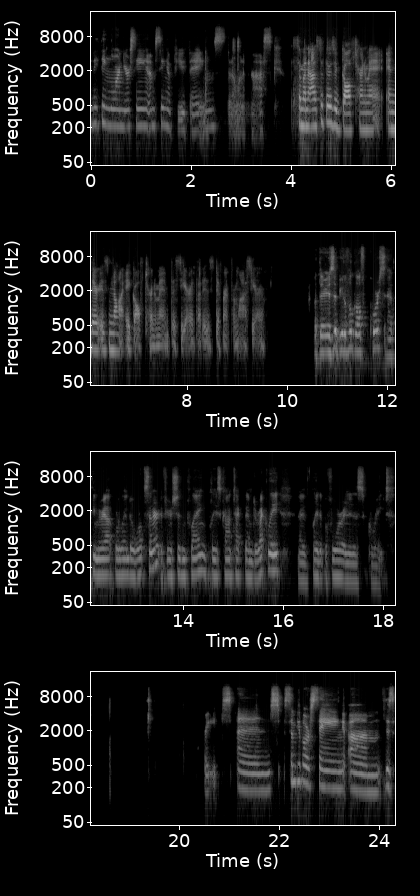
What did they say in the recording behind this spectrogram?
Anything, Lauren, you're seeing? I'm seeing a few things that I want to ask. Someone asked if there's a golf tournament, and there is not a golf tournament this year. That is different from last year. But there is a beautiful golf course at the Marriott Orlando World Center. If you're interested in playing, please contact them directly. I've played it before, and it is great. Great. And some people are saying, um, this,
